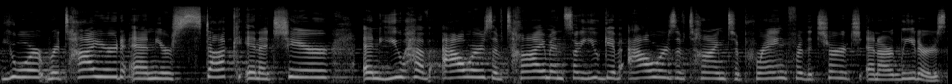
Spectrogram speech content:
you're retired and you're stuck in a chair and you have hours of time, and so you give hours of time to praying for the church and our leaders.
